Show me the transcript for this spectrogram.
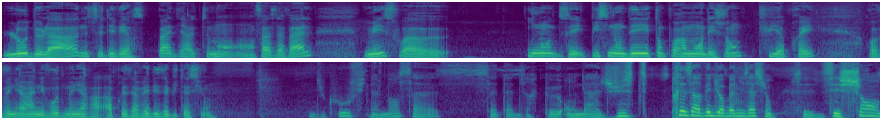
l'eau de la ne se déverse pas directement en phase aval, mais soit euh, inondé, puisse inonder temporairement des champs, puis après revenir à un niveau de manière à, préserver les habitations. Du coup, finalement, ça, c'est-à-dire qu'on a juste préservé l'urbanisation. Ces champs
